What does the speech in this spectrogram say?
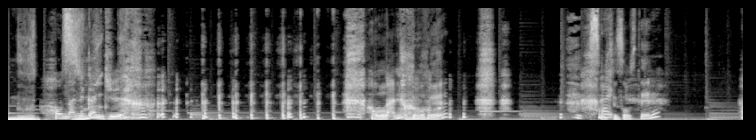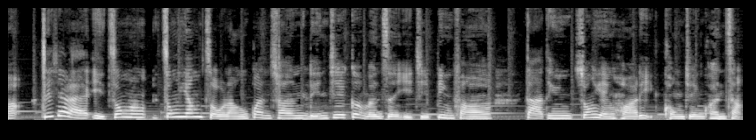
む好难的感觉，好难哦。そしてそして？好，接下来以中央中央走廊贯穿，连接各门诊以及病房大厅，庄严华丽，空间宽敞，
